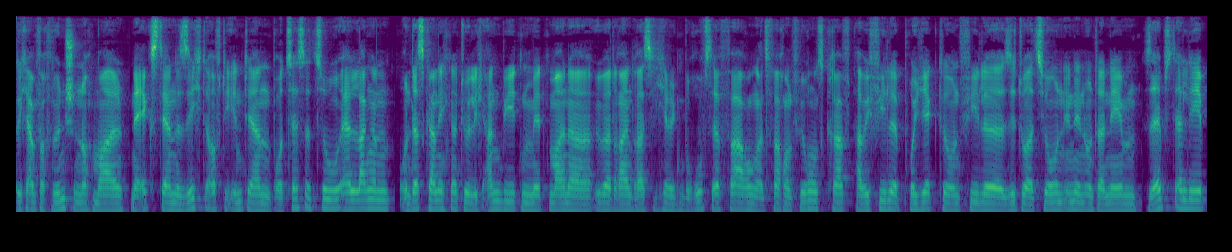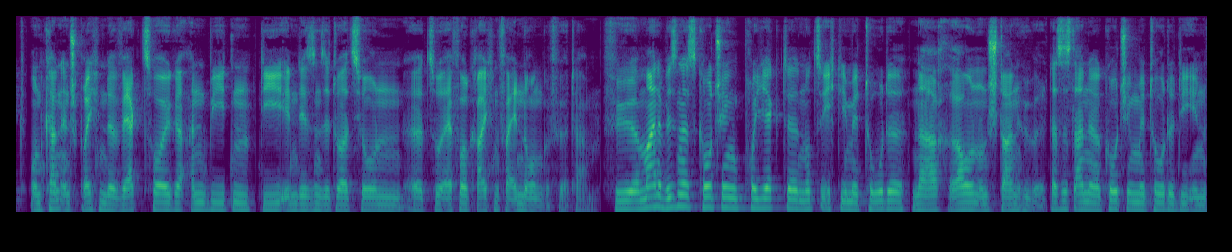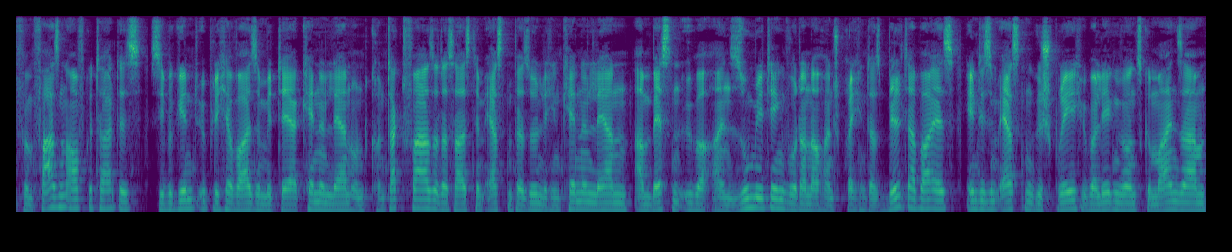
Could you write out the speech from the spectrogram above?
sich einfach wünschen, nochmal eine externe Sicht auf die internen Prozesse zu erlangen. Und das kann ich natürlich anbieten mit meiner über 33-jährigen Berufserfahrung als Fach- und Führungskraft. Habe ich viele Projekte und viele Situationen in den Unternehmen selbst erlebt und kann entsprechende Werkzeuge anbieten, die in diesen Situationen äh, zu erfolgreichen Veränderungen geführt haben. Für meine Business Coaching Projekte nutze ich die Methode nach Rauen und Steinhübel. Das ist eine Coaching Methode, die in fünf Phasen aufgeteilt ist. Sie beginnt üblicherweise mit der Kennenlernen- und Kontaktphase, das heißt dem ersten persönlichen Kennenlernen, am besten über ein Zoom-Meeting, wo dann auch entsprechend das Bild dabei ist. In diesem ersten Gespräch überlegen wir uns gemeinsam,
